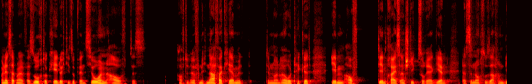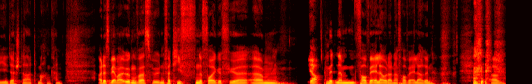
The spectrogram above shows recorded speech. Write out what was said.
Und jetzt hat man halt versucht, okay, durch die Subvention auf das, auf den öffentlichen Nahverkehr mit dem 9-Euro-Ticket eben auf den Preisanstieg zu reagieren. Das sind auch so Sachen, die der Staat machen kann. Aber das wäre mal irgendwas für eine vertiefende Folge für ähm, ja. mit einem VWLer oder einer VWLerin. ähm,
